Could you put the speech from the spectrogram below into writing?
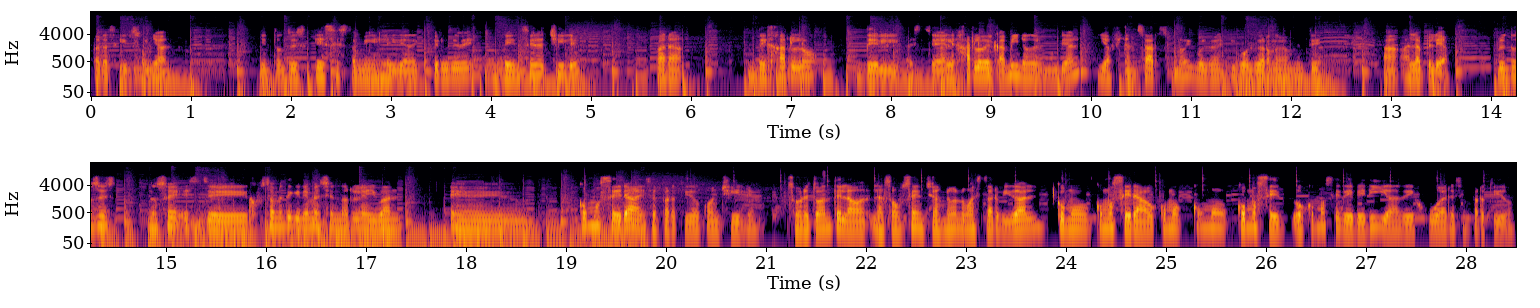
para seguir soñando. Entonces esa es, también es la idea de que Perú debe vencer a Chile para dejarlo del, este, alejarlo del camino del mundial y afianzarse, ¿no? Y volver, y volver nuevamente a, la pelea. Pero entonces, no sé, este, justamente quería mencionarle a Iván eh, cómo será ese partido con Chile, sobre todo ante las ausencias, ¿no? No va a estar Vidal, ¿cómo, cómo será o cómo, cómo, cómo se o cómo se debería de jugar ese partido?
